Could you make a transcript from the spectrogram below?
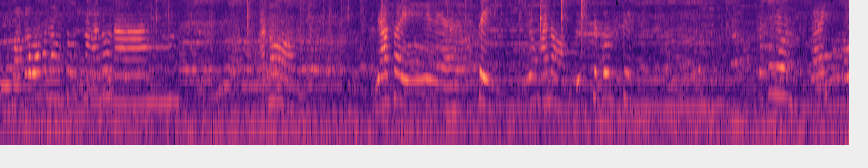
Gumagawa ko ng sauce ng ano, ng ano, yasay eh, steak. Yung ano, vegetable steak. Po yun, guys. No?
